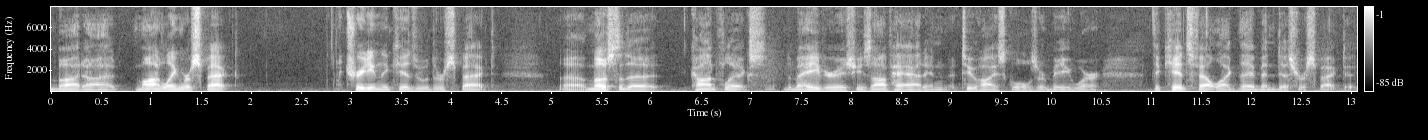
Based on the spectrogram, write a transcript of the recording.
But uh, modeling respect, treating the kids with respect. Uh, most of the conflicts, the behavior issues I've had in two high schools are be where the kids felt like they've been disrespected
